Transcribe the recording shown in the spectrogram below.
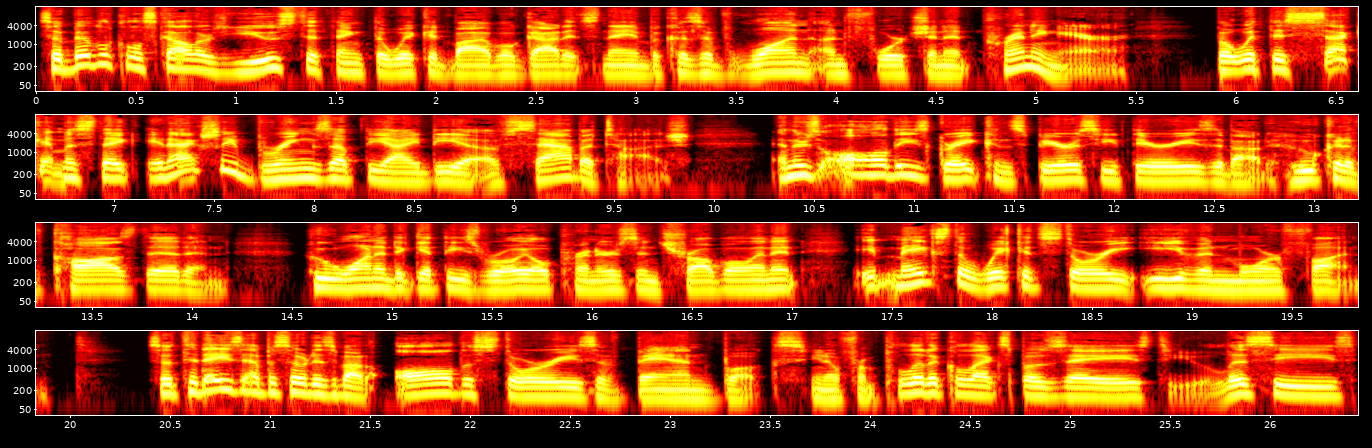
So, biblical scholars used to think the Wicked Bible got its name because of one unfortunate printing error. But with this second mistake, it actually brings up the idea of sabotage. And there's all these great conspiracy theories about who could have caused it and who wanted to get these royal printers in trouble. And it, it makes the Wicked story even more fun. So today's episode is about all the stories of banned books, you know, from political exposés to Ulysses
